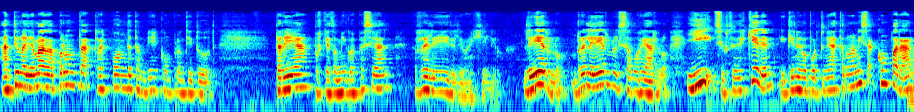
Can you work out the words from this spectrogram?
Ante una llamada pronta, responde también con prontitud. Tarea, porque es domingo especial, releer el Evangelio. Leerlo, releerlo y saborearlo. Y si ustedes quieren y tienen oportunidad de estar en una misa, comparar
